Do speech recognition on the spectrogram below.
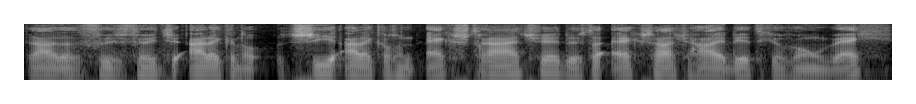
daar dat vind je eigenlijk, zie je eigenlijk als een extraatje. Dus dat extraatje haal je dit keer gewoon weg.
